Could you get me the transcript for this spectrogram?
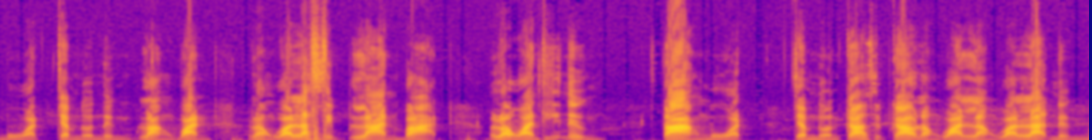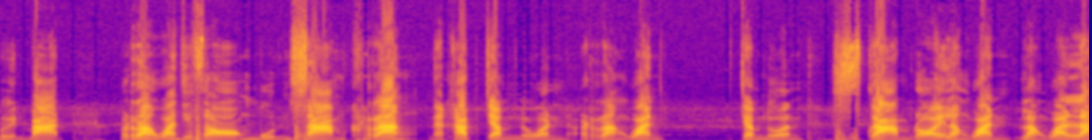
หมวดจำนวน 1 รางวัล รางวัลละ 10 ล้านบาท รางวัลที่ 1 ต่างหมวดจำนวน 99 รางวัล รางวัลละ 10,000 บาท รางวัลที่ 2 หมุน 3 ครั้งนะครับจำนวนรางวัลจำนวน 300 รางวัล รางวัลละ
